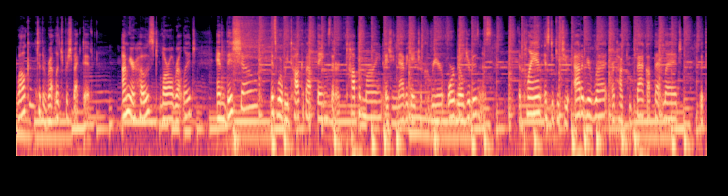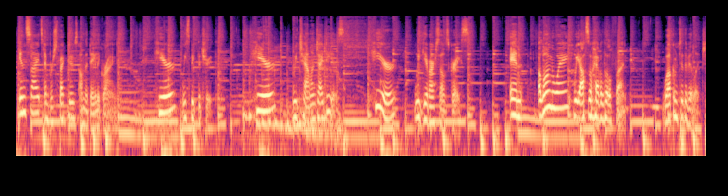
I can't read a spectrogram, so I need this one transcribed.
Welcome to the Rutledge Perspective. I'm your host, Laurel Rutledge, and this show is where we talk about things that are top of mind as you navigate your career or build your business. The plan is to get you out of your rut or talk you back off that ledge with insights and perspectives on the daily grind. Here, we speak the truth. Here, we challenge ideas. Here, we give ourselves grace. And along the way, we also have a little fun. Welcome to the village.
